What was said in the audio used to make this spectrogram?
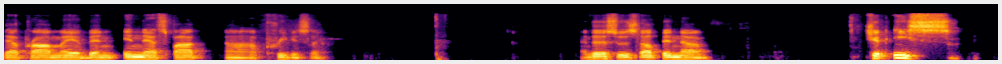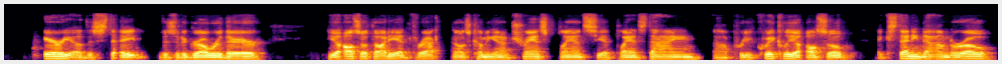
that problem may have been in that spot uh, previously. And this was up in uh, Chip East area of the state. Visited a grower there. He also thought he had anthracnose coming in on transplants. He had plants dying uh, pretty quickly, also extending down the row.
